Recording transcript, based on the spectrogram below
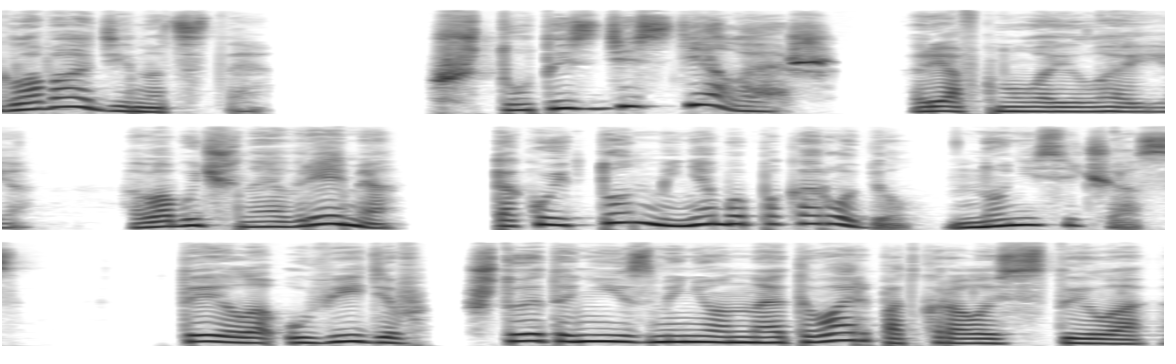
Глава одиннадцатая. «Что ты здесь делаешь?» — рявкнула Илайя. В обычное время такой тон меня бы покоробил, но не сейчас. Тейла, увидев, что эта неизмененная тварь подкралась с тыла,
